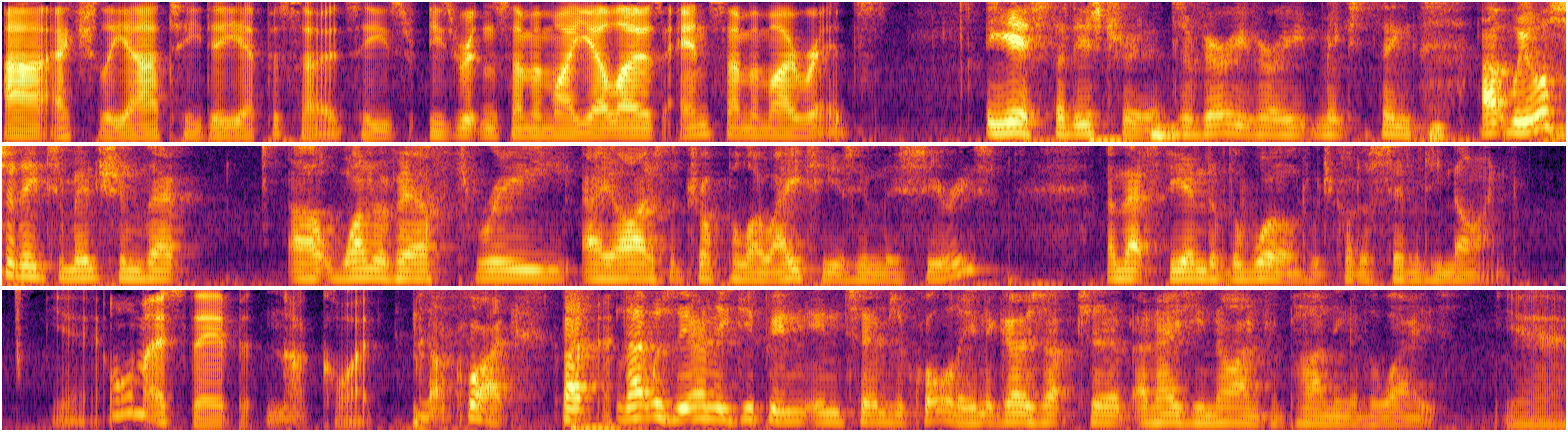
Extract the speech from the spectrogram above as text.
are actually RTD episodes. He's he's written some of my yellows and some of my reds. Yes, that is true. It's a very very mixed thing. Uh, we also need to mention that uh, one of our three AIs that dropped below 80 is in this series, and that's The End of the World, which got a 79. Yeah, almost there, but not quite. Not quite. But that was the only dip in, in terms of quality, and it goes up to an 89 for Parting of the Ways. Yeah.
